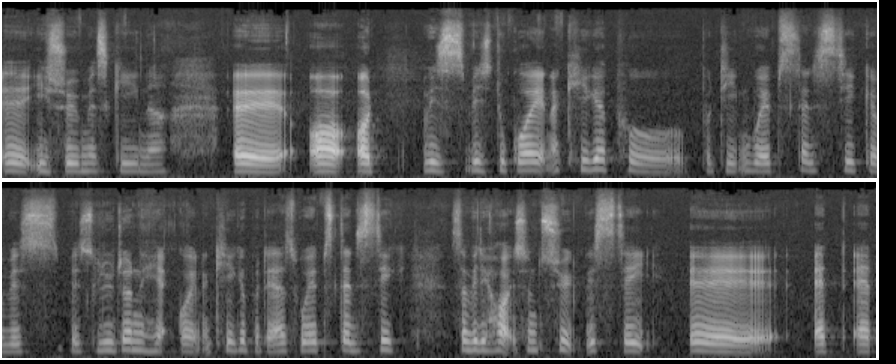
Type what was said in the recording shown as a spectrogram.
øh, i søgemaskiner. Øh, og og hvis, hvis du går ind og kigger på, på din webstatistik, og hvis, hvis lytterne her går ind og kigger på deres webstatistik, så vil de højst sandsynligt se, øh, at, at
